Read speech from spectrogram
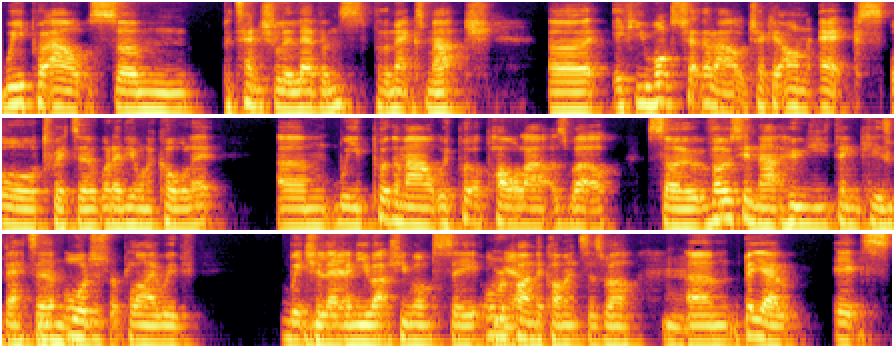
we put out some potential 11s for the next match. Uh, if you want to check that out, check it on X or Twitter, whatever you want to call it. Um, we put them out. We've put a poll out as well. So vote in that who you think is better, Mhm. or just reply with which 11 you actually want to see, or reply Yeah. in the comments as well. Mhm. Um, but yeah, it's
